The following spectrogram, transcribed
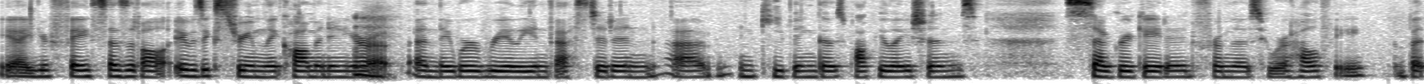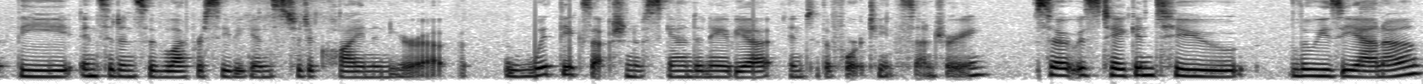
yeah, your face says it all. It was extremely common in Europe, and they were really invested in um, in keeping those populations segregated from those who were healthy. But the incidence of leprosy begins to decline in Europe, with the exception of Scandinavia, into the 14th century. So it was taken to Louisiana.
